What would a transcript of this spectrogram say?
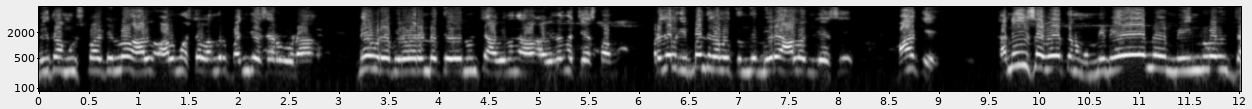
మిగతా మున్సిపాలిటీల్లో ఆల్- ఆల్మోస్ట్ ఆల్ అందరూ బంద్ చేశారు కూడా. మేము రేపు ఇరవై రెండో తేదీ నుంచి ఆ విధంగా ఆ విధంగా చేస్తాము. ప్రజలకు ఇబ్బంది కలుగుతుంది మీరే ఆలోచన చేసి మాకి కనీస వేతనము మేమేమి మీ ఇంట్లో నుంచి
